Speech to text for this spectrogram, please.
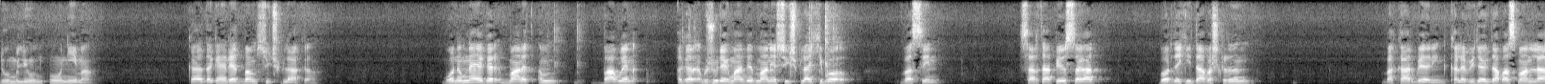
دو میلیون و نیمە کە دەگەنرێت بەم سویچ پلاکە بۆ نمونە ئەگەر بمانێت ئەم با بڵێن ئەگەر ئەم ژوورێکمان بێ بمانێ سویچ پلاکی بۆ بەسین سەرتا پێویست دەگات بردێکی دابشکردن بەکار بێنین کە لە یددیوەکدا باسمان لە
